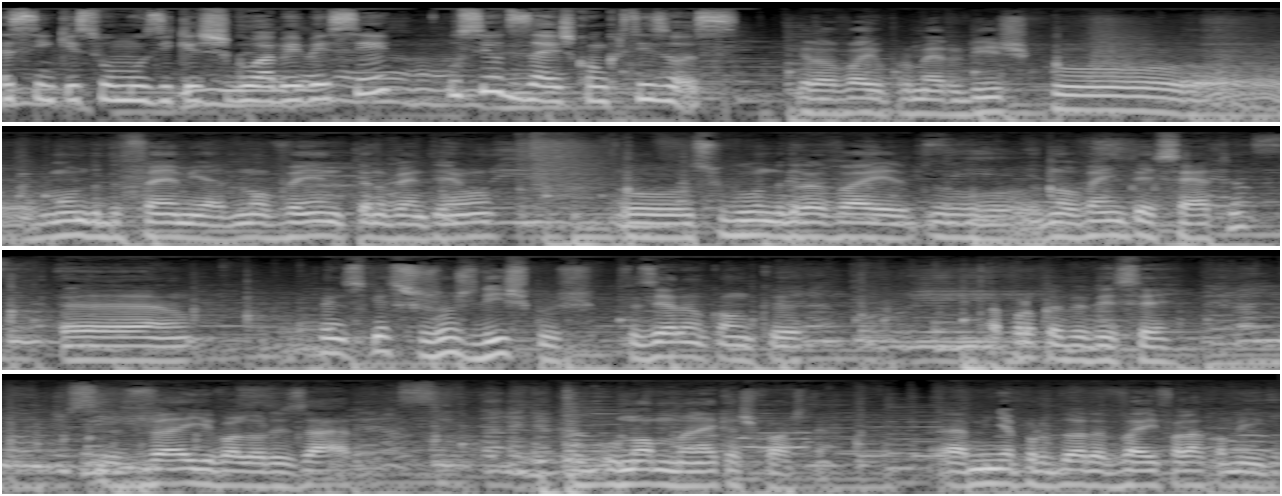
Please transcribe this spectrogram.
Assim que a sua música chegou à BBC, o seu desejo concretizou-se. Gravei o primeiro disco, Mundo de Fêmea, 90, 91. O segundo gravei no 97. Uh, eh, penso que esses dois discos fizeram com que a própria BBC veio valorizar o nome Manecas Costa. A minha produtora veio falar comigo.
